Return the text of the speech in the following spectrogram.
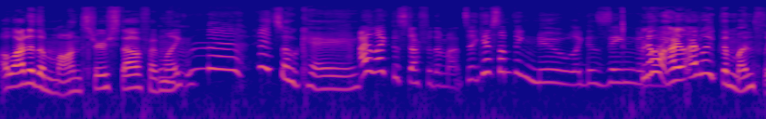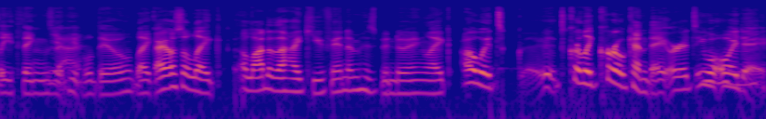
A lot of the monster stuff. I'm like, Mhm. nah, it's okay. I like the stuff for the months. It gives something new, like a zing. No, like, I, I like the monthly things Yeah. that people do. Like I also like a lot of the Haikyuu fandom has been doing like oh it's it's cur- like Kuroken Day or it's Iwa Oi Mhm. Day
